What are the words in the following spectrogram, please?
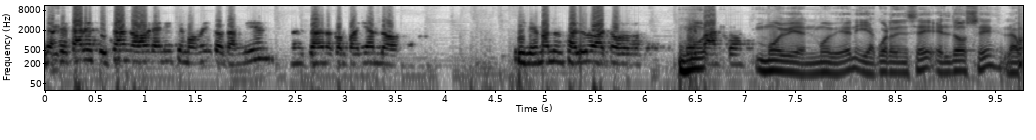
Nos eh, están escuchando ahora en este momento también, nos están acompañando y les mando un saludo a todos, de muy, paso. muy bien, muy bien. Y acuérdense, el 12, la,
